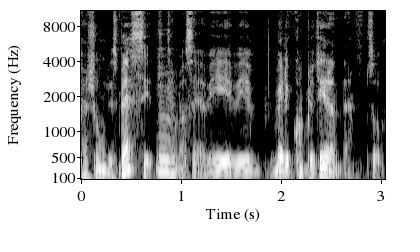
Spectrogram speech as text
personlighetsmässigt mm. kan man säga. Vi, vi är väldigt kompletterande. Så.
